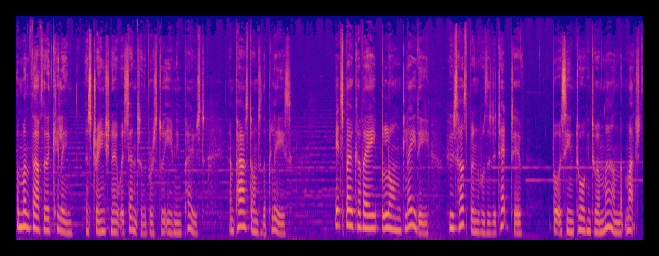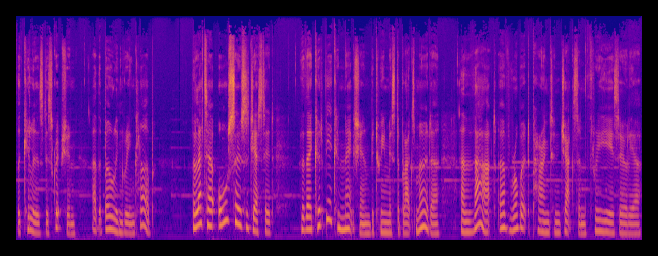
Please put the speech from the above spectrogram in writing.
A month after the killing, a strange note was sent to the Bristol Evening Post and passed on to the police. It spoke of a blonde lady whose husband was a detective but was seen talking to a man that matched the killer's description at the Bowling Green Club. The letter also suggested that there could be a connection between Mr. Black's murder and that of Robert Parrington Jackson three years earlier,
